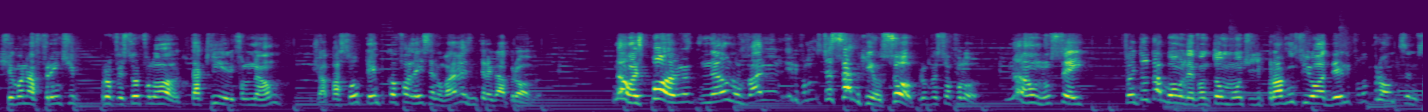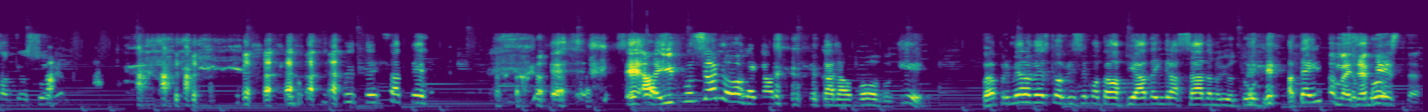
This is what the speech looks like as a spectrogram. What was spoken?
chegou na frente, o professor falou, ó, tá aqui. Ele falou, não, já passou o tempo que eu falei, você não vai mais entregar a prova. Não, mas pô, não, não vai. Ele falou, você sabe quem eu sou? O professor falou, não, não sei. Falei, então tá bom, levantou um monte de prova, enfiou a dele e falou, pronto, você não sabe quem eu sou mesmo? sem saber. É, aí funcionou. legal do canal novo aqui. Foi a primeira vez que eu vi você contar uma piada engraçada no YouTube. Até isso. Ah, mas é mudou. besta.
